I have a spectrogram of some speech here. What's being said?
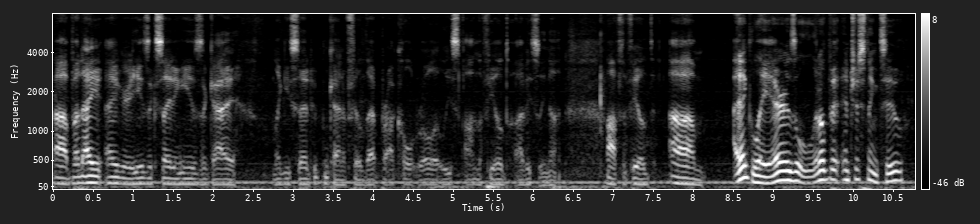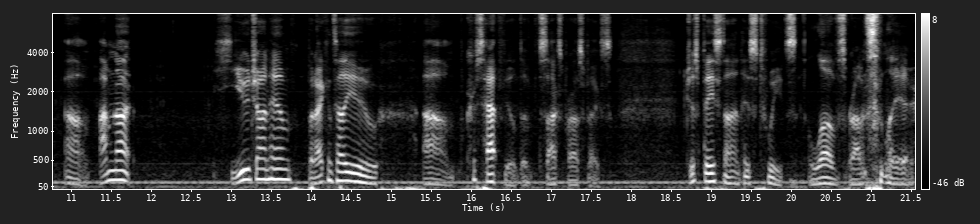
uh, but I, I agree. He's exciting. He is a guy, like you said, who can kind of fill that Brock Holt role at least on the field. Obviously not off the field. Um, I think Leyer is a little bit interesting too. Um, I'm not huge on him, but I can tell you, um, Chris Hatfield of Sox Prospects just based on his tweets, loves Robinson Leyer.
